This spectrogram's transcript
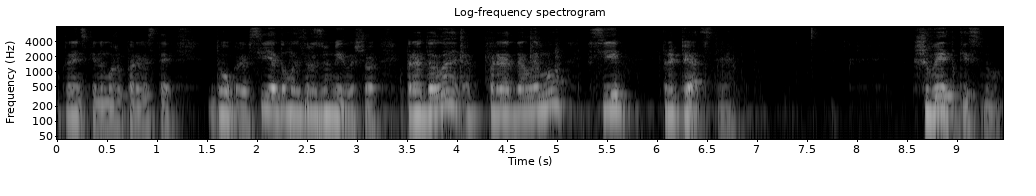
українське не можу перевести. Добре, всі, я думаю, зрозуміли, що преодолимо всі препятствия. Швидкісно.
